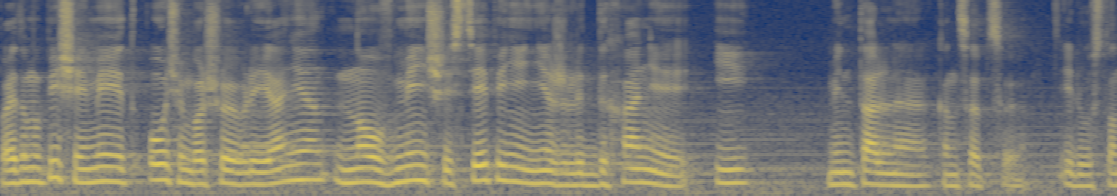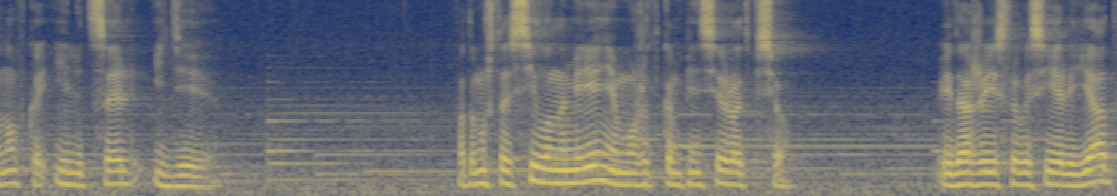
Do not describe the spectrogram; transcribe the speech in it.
Поэтому пища имеет очень большое влияние, но в меньшей степени, нежели дыхание и ментальная концепция или установка, или цель, идея. Потому что сила намерения может компенсировать все. И даже если вы съели яд,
